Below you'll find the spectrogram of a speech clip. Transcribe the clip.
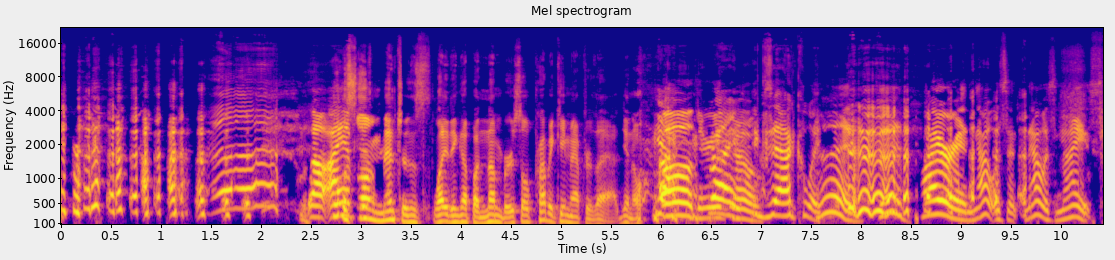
Well, I Well, the have to, song mentions lighting up a number, so it probably came after that, you know. oh, there right, you go. exactly. Good, good, Byron. That was a, that was nice.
